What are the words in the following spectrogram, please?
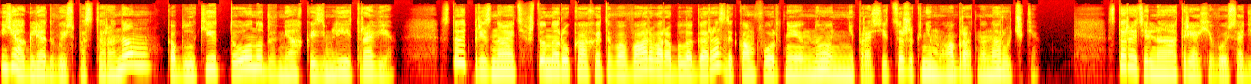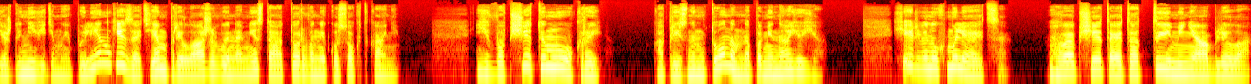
Я оглядываюсь по сторонам, каблуки тонут в мягкой земле и траве. Стоит признать, что на руках этого варвара было гораздо комфортнее, но не проситься же к нему обратно на ручки. Старательно отряхиваю с одежды невидимые пылинки, затем прилаживаю на место оторванный кусок ткани. «И вообще ты мокрый», — капризным тоном напоминаю я. Хельвин ухмыляется. «Вообще-то это ты меня облила».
